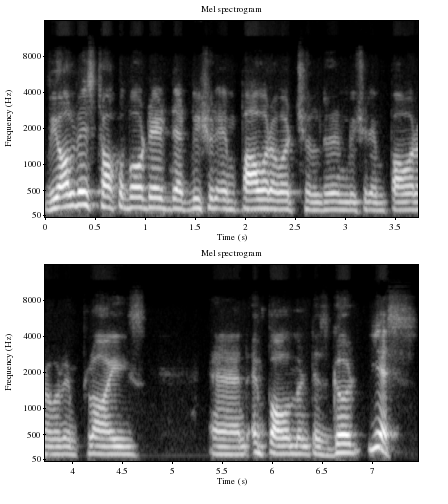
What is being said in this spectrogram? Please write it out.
we always talk about it that we should empower our children, we should empower our employees, and empowerment is good. Yes,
